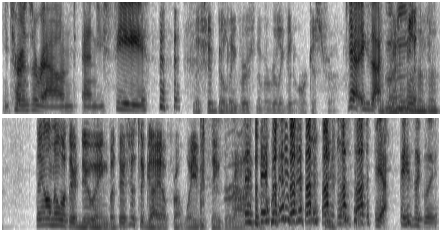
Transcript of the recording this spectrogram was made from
he turns around, and you see, The shipbuilding version of a really good orchestra. yeah, exactly. They all know what they're doing, but there's just a guy up front waving things around. Yeah, basically.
